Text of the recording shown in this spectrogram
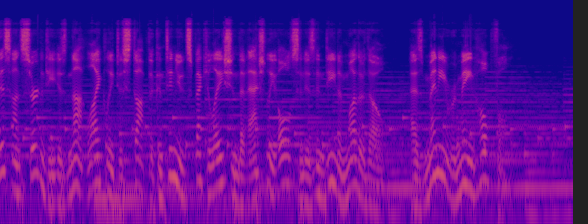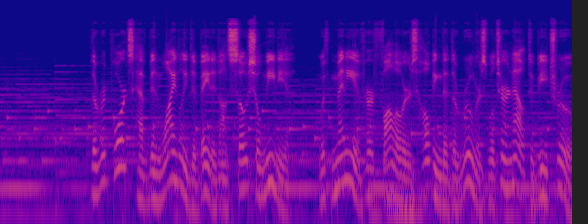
This uncertainty is not likely to stop the continued speculation that Ashley Olsen is indeed a mother though, as many remain hopeful. The reports have been widely debated on social media, with many of her followers hoping that the rumors will turn out to be true.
